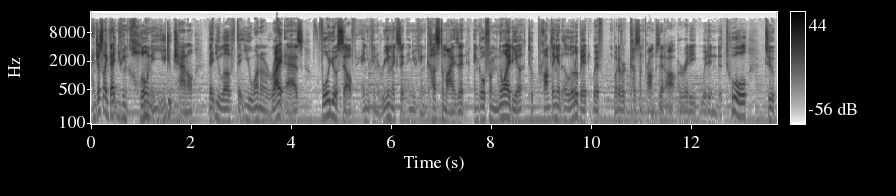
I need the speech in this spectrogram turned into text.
And just like that, you can clone a YouTube channel that you love that you want to write as for yourself and you can remix it and you can customize it and go from no idea to prompting it a little bit with whatever custom prompts that are already within the tool to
